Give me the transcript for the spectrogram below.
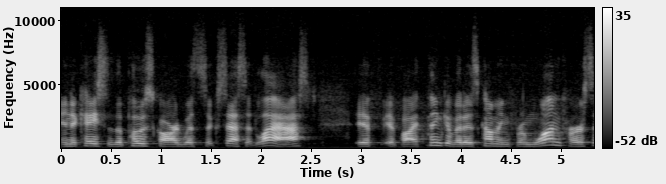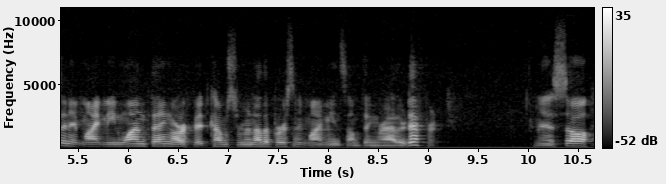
in the case of the postcard with success at last. If, if I think of it as coming from one person, it might mean one thing, or if it comes from another person, it might mean something rather different. And so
